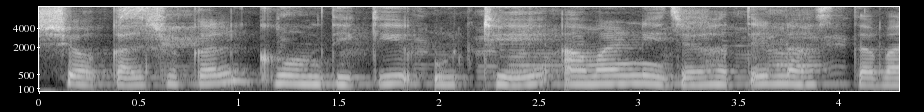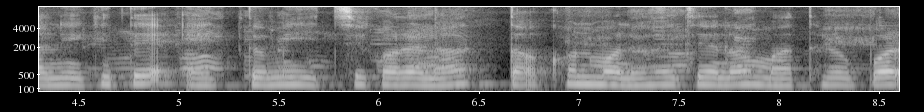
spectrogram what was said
সকাল সকাল ঘুম থেকে উঠে আমার নিজের হাতে নাস্তা বানিয়ে খেতে একদমই ইচ্ছে করে না। তখন মনে হয় যেন মাথার উপর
